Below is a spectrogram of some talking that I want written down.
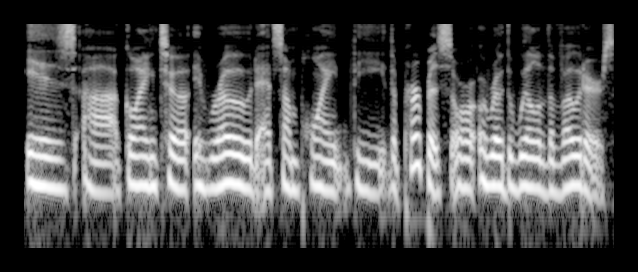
is uh, going to erode at some point the the purpose or erode the will of the voters.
